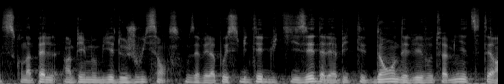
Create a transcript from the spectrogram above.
ce qu'on appelle un bien immobilier de jouissance. Vous avez la possibilité de l'utiliser, d'aller habiter dedans, d'élever votre famille, etc.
